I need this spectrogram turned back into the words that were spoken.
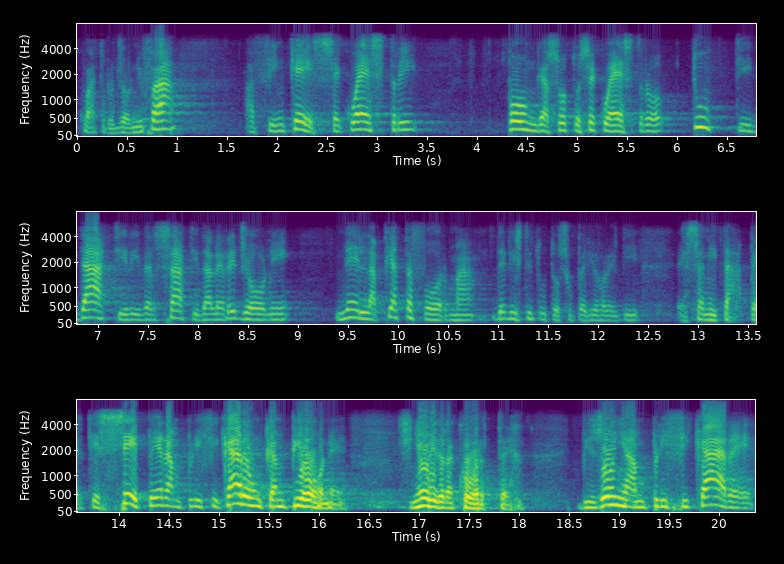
quattro giorni fa affinché sequestri, ponga sotto sequestro tutti i dati riversati dalle regioni nella piattaforma dell'Istituto Superiore di eh, Sanità, perché se per amplificare un campione, signori della Corte, bisogna amplificare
